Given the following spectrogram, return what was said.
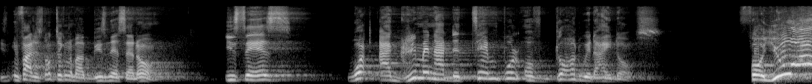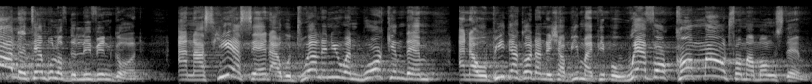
In fact, he's not talking about business at all. He says, What agreement had the temple of God with idols? For you are the temple of the living God. And as he has said, I will dwell in you and walk in them, and I will be their God, and they shall be my people. Wherefore, come out from amongst them.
